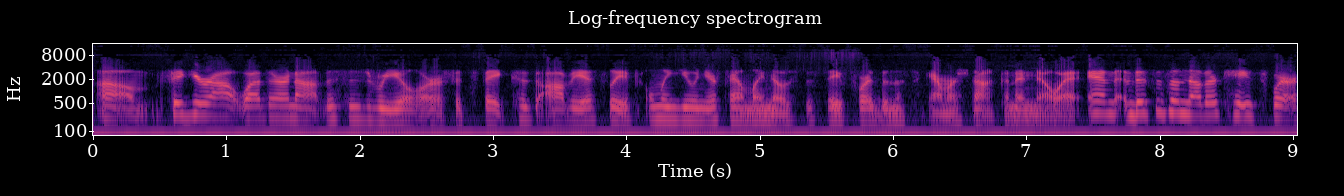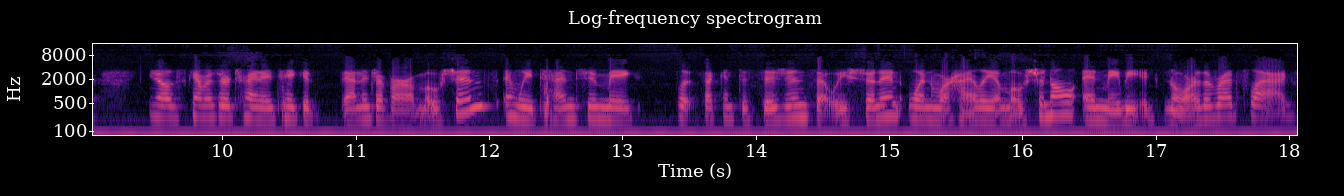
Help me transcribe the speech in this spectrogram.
um, figure out whether or not this is real or if it's fake. Because obviously, if only you and your family knows the safe word, then the scammer's not going to know it. And this is another case where you know the scammers are trying to take advantage of our emotions, and we tend to make split second decisions that we shouldn't when we're highly emotional, and maybe ignore the red flags.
